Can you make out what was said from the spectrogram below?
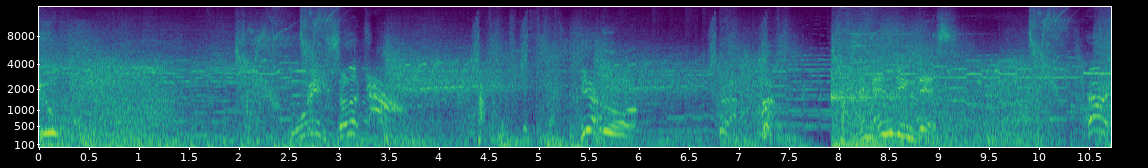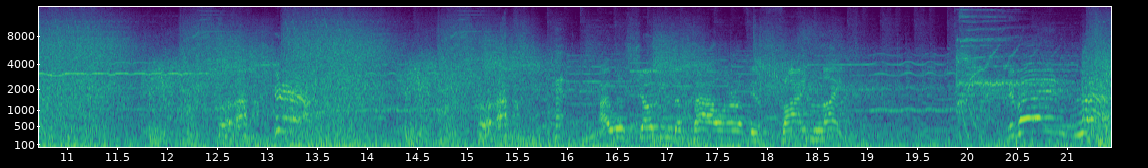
You! Insolent! I'm ending this! I will show you the power of this divine light. Divine wrath!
